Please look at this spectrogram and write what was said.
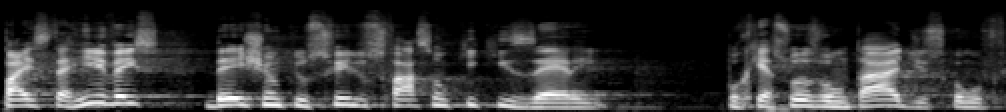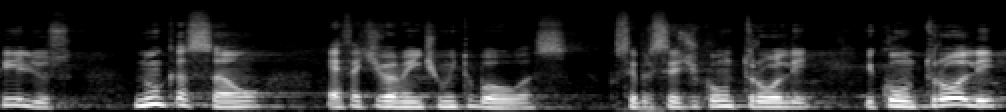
Pais terríveis deixam que os filhos façam o que quiserem, porque as suas vontades como filhos nunca são efetivamente muito boas. Você precisa de controle, e controle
